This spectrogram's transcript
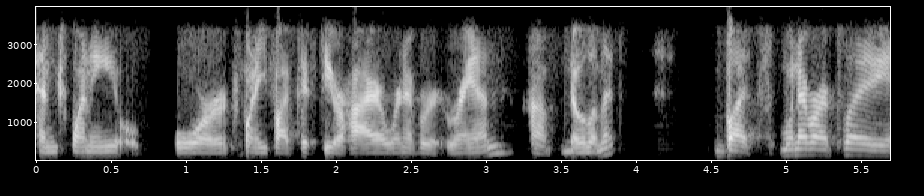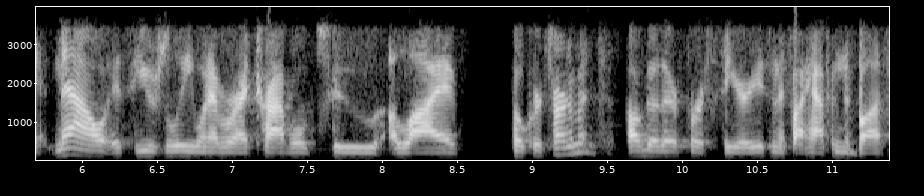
1020 or 2550 or higher whenever it ran, um, no limit. But whenever I play now, it's usually whenever I travel to a live poker tournament. I'll go there for a series, and if I happen to bust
